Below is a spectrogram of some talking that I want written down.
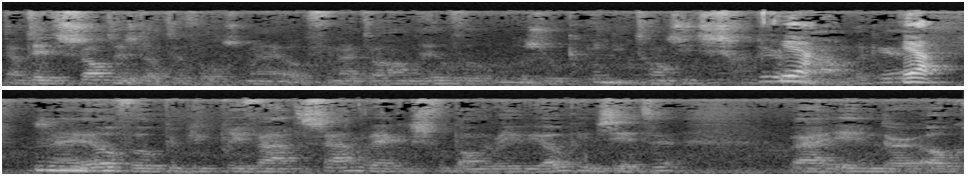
Ja, het interessante is dat er volgens mij ook vanuit de hand heel veel onderzoek in die transities gebeurt Ja. namelijk. Hè? Ja, Er zijn heel veel publiek-private samenwerkingsverbanden waar jullie ook in zitten. Waarin er ook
